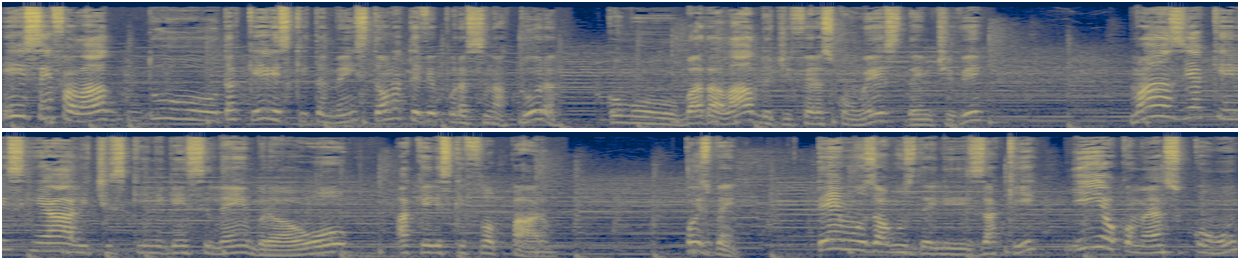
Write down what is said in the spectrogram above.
E sem falar do daqueles que também estão na TV por assinatura, como o Badalado de Férias com Ex da MTV. Mas e aqueles realities que ninguém se lembra ou aqueles que floparam? Pois bem, temos alguns deles aqui e eu começo com um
